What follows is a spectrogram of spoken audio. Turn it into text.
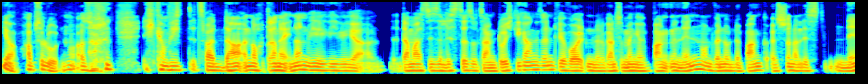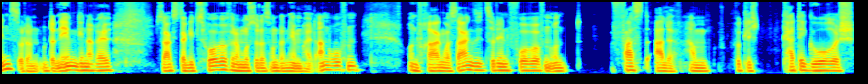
Ja, absolut. Also ich kann mich zwar da noch dran erinnern, wie, wie wir damals diese Liste sozusagen durchgegangen sind. Wir wollten eine ganze Menge Banken nennen und wenn du eine Bank als Journalist nennst oder ein Unternehmen generell, sagst, da gibt's Vorwürfe, dann musst du das Unternehmen halt anrufen und fragen, was sagen sie zu den Vorwürfen und fast alle haben wirklich kategorisch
